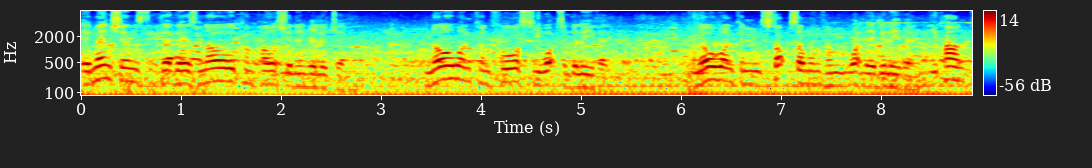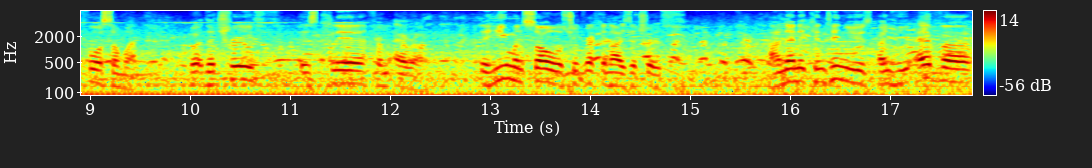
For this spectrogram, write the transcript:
it mentions that there's no compulsion in religion. No one can force you what to believe in. No one can stop someone from what they believe in. You can't force someone. But the truth is clear from error. The human soul should recognize the truth. And then it continues, and whoever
